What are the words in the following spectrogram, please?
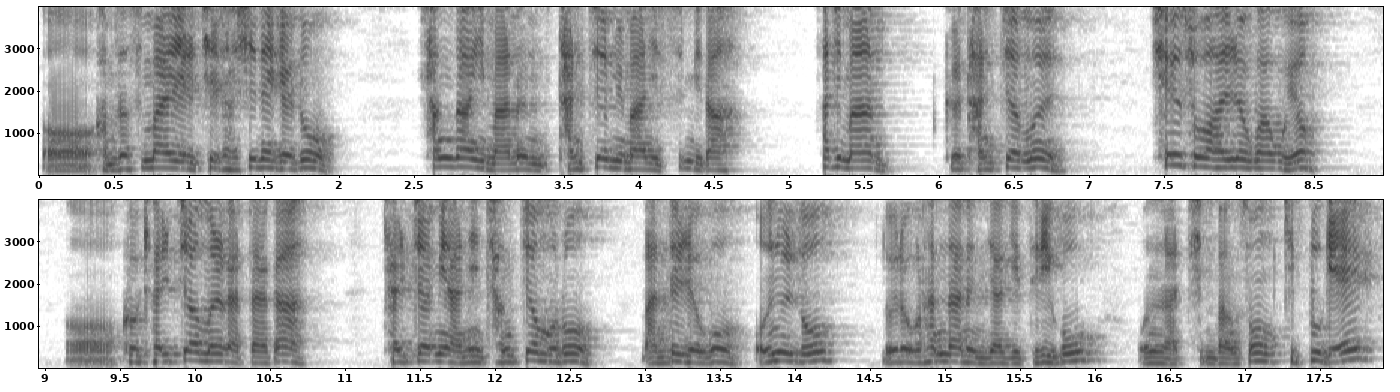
어, 감사 스마일 제 자신에게도 상당히 많은 단점이 많이 있습니다. 하지만 그 단점을 최소화하려고 하고요. 어, 그 결점을 갖다가 결점이 아닌 장점으로 만들려고 오늘도 노력을 한다는 이야기 드리고 오늘 아침 방송 기쁘게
